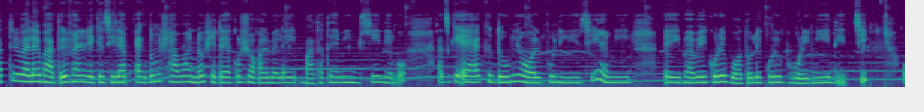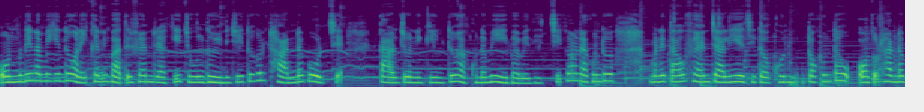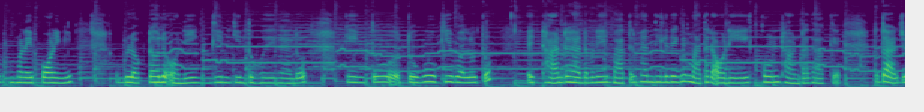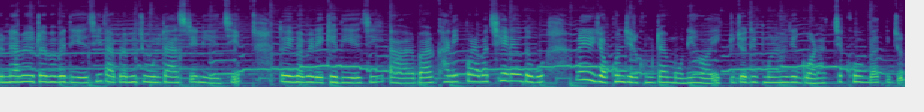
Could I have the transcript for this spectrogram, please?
রাত্রেবেলায় ভাতের ফ্যানে রেখেছিলাম। একদম সামান্য, সেটা এখন সকালবেলায় মাথাতে আমি দিয়ে নেব। আজকে একদমই অল্প নিয়েছি, আমি এইভাবে করে বোতলে করে ভরে নিয়ে দিচ্ছি। অন্যদিন আমি কিন্তু অনেকখানি ভাতের ফ্যান রাখি, চুল ধুই নিচ্ছি তো এখন ঠান্ডা পড়ছে। তার জন্য কিন্তু এখন আমি এইভাবে দিচ্ছি। কারণ এখন তো মানে তাও ফ্যান চালিয়েছি, তখন তখন তাও অত ঠান্ডা মানে পড়েনি। ব্লকটা হলে অনেক দিন কিন্তু হয়ে গেল। কিন্তু তবুও কি বলো তো এই ঠান্ডা ঠান্ডা মানে ভাতের ফ্যান দিলে দেখবি মাথাটা অনেকক্ষণ ঠান্ডা থাকে। তো তার জন্য আমি ওটা এভাবে দিয়েছি, তারপর আমি চুলটা আঁচড়ে নিয়েছি। তো এইভাবে রেখে দিয়েছি আর আবার খানিক পর আবার ছেড়েও দেবো। মানে যখন যেরকমটা মনে হয়, একটু যদি মনে হয় যে গড়াচ্ছে খুব বা কিছু,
